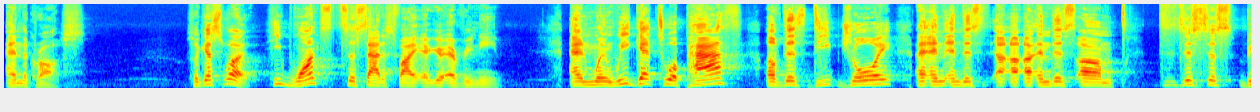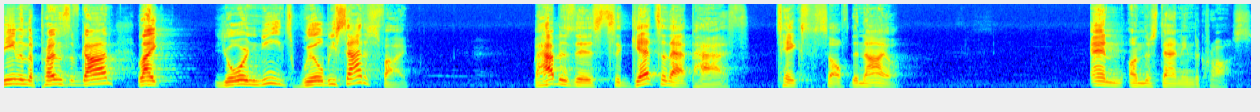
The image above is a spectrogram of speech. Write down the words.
and the cross. So, guess what? He wants to satisfy your every need. And when we get to a path of this deep joy and, and this, uh, uh, uh, and this um, just, just being in the presence of God, like your needs will be satisfied. What happens is to get to that path takes self denial and understanding the cross.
